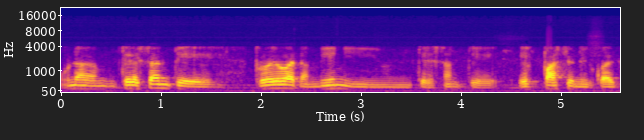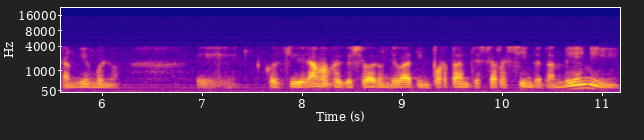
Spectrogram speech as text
una interesante prueba también y un interesante espacio en el cual también, bueno, eh, consideramos que hay que llevar un debate importante ese recinto también y,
